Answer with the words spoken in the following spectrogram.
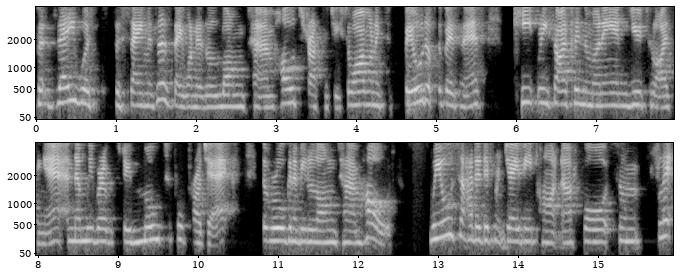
But they were the same as us. They wanted a long term hold strategy. So i wanted to build up the business keep recycling the money and utilizing it. And then we were able to do multiple projects that were all going to be long term hold. We also had a different JV partner for some flip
